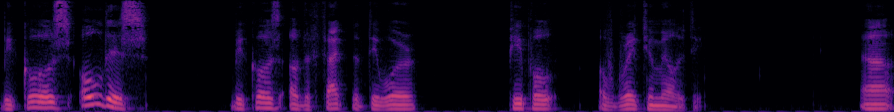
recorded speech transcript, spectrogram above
because all this because of the fact that they were people of great humility. Now,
